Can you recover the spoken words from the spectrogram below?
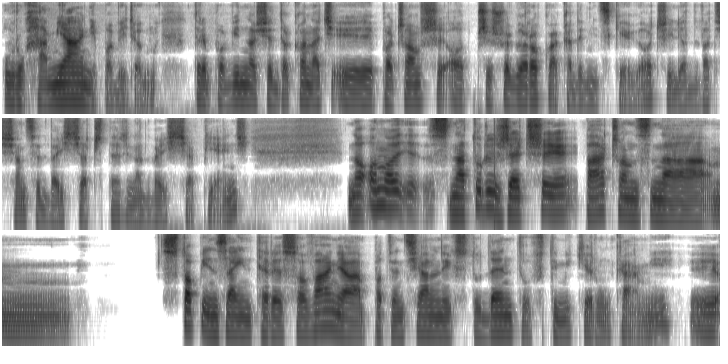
uruchamianie powiedziałbym, które powinno się dokonać począwszy od przyszłego roku akademickiego, czyli od 2024 na 2025, no ono z natury rzeczy, patrząc na mm, stopień zainteresowania potencjalnych studentów tymi kierunkami, y,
